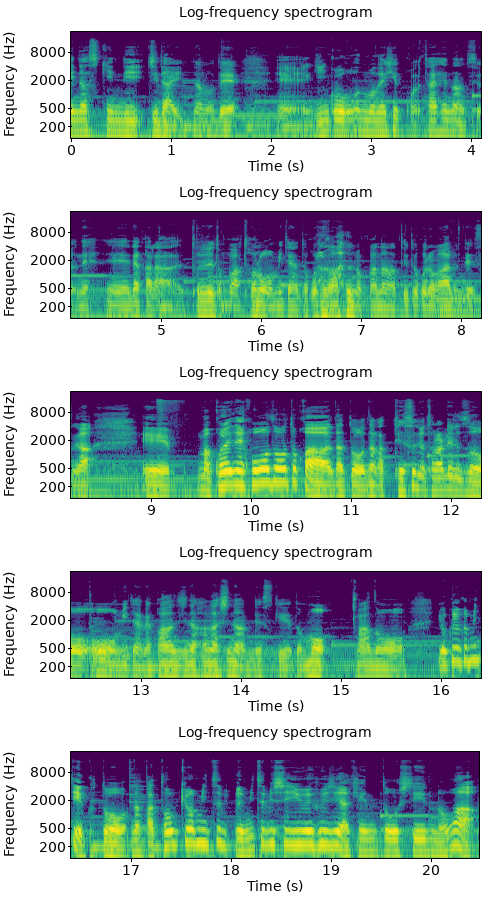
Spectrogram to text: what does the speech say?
イナス金利時代なので、えー、銀行もね結構、ね、大変なんですよね、えー、だから取れるとこは取ろうみたいなところがあるのかなというところがあるんですが、えー、まあこれね報道とかだとなんか手数料取られるぞみたいな感じな話なんですけれどもあのよくよく見ていくとなんか東京三菱 UFJ が検討しているのは、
